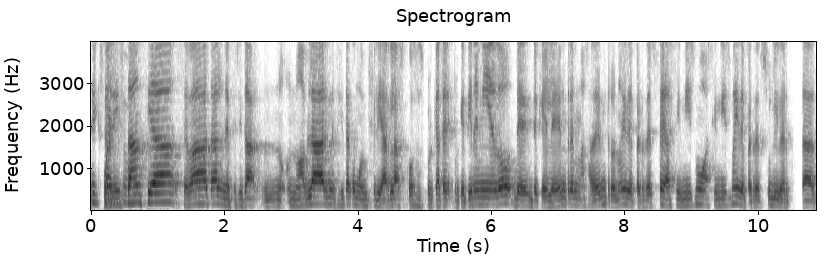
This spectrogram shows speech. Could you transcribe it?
Exacto. distancia, se va, tal, necesita no, hablar, necesita como enfriar las cosas porque, porque tiene miedo de, que le entren más adentro ¿no? y de perderse a sí mismo o a sí misma y de perder su libertad,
